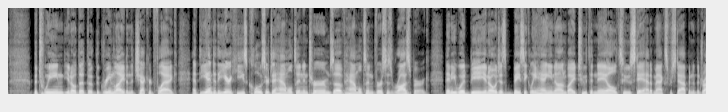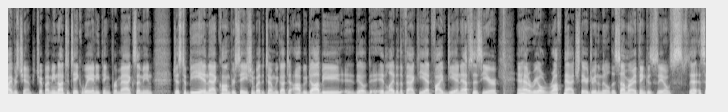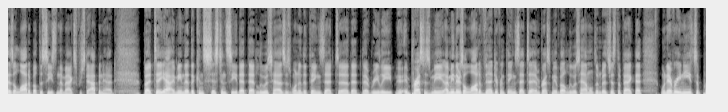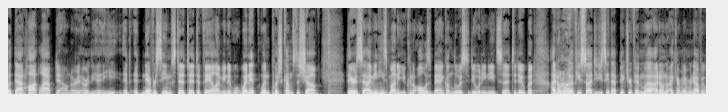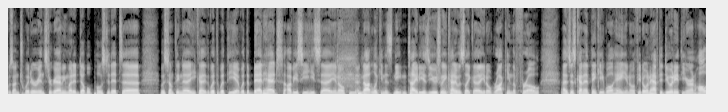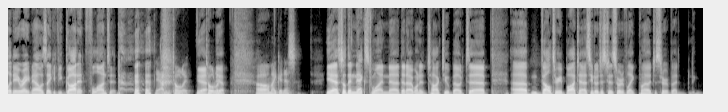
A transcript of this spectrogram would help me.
between, you know, the, the, the green light and the checkered flag, at the end of the year, he's closer to Hamilton in terms of Hamilton versus Rosberg than he would be, you know, just basically hanging on by tooth and nail to stay ahead of Max Verstappen in the drivers championship. I mean, not to take away anything from Max. I mean, just to be in that conversation by the time we got to Abu Dhabi, you know, in light of the fact he had five DNFs this year and had a real rough patch there during the middle of the summer, I think is, you know, says a lot about the season that Max Verstappen had. But uh, yeah, I mean, the, the consistency that, that Lewis has is one of the things that, uh, that, that really impresses me. I mean, there's a lot of uh, different things that uh, impress me about Lewis Hamilton, but it's just the fact that whenever he needs to put that hot lap down or, or he, it, it never seems to, to, to fail. I mean, it, when it, when push comes to shove, there's, I mean, he's money. You can always bank on Lewis to do what he needs uh, to do. But I don't know if you saw it. Did you see that picture of him? Uh, I don't know. I can't remember now if it was on Twitter or Instagram. He might have double posted it. Uh, it was something uh, he with with the uh, with the bed head. Obviously, he's uh, you know not looking as neat and tidy as usual. He kind of was like you know rocking the fro. I was just kind of thinking, well, hey, you know, if you don't have to do anything, you're on holiday right now. It's like if you got it, flaunt it. yeah, totally. Yeah, totally. Yeah. Oh my goodness. Yeah, so the next one uh, that I wanted to talk to you about, uh, uh, Valtteri Bottas, you know, just to sort of like, uh, just sort of, uh,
